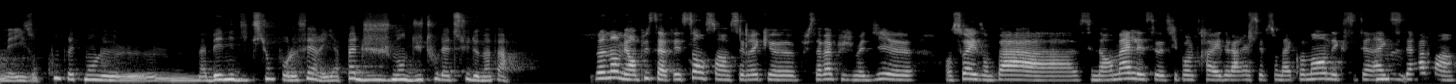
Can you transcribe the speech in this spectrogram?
mais ils ont complètement le, ma bénédiction pour le faire. Il n'y a pas de jugement du tout là-dessus de ma part. Non, non, mais en plus, ça fait sens. Hein. C'est vrai que plus ça va, plus je me dis, en soi, ils ont pas. C'est normal et c'est aussi pour le travail de la réception de la commande, etc. etc. Mm. Enfin,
